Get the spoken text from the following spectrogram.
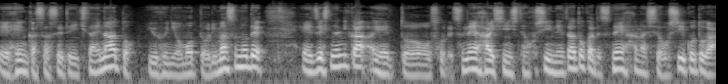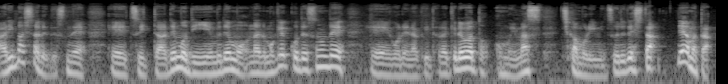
え変化させていきたいなというふうに思っておりますので、えー、ぜひ何か、えっ、と、そうですね、配信してほしいネタとかですね、話してほしいことがありましたらですね、えー、Twitter でも DM でも何でも結構ですので、えご連絡いただければと思います。近森光でした。ではまた。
